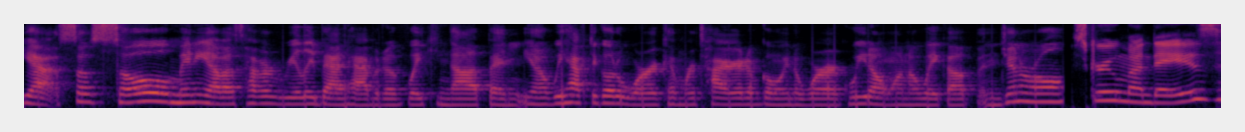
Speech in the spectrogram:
Yeah, so so many of us have a really bad habit of waking up and you know, we have to go to work and we're tired of going to work. We don't want to wake up in general. Screw Mondays.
